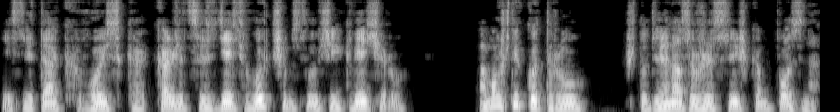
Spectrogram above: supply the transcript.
Если так, войско окажется здесь в лучшем случае к вечеру, а может и к утру, что для нас уже слишком поздно.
